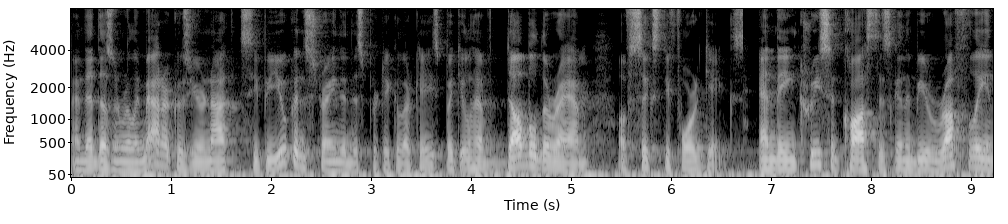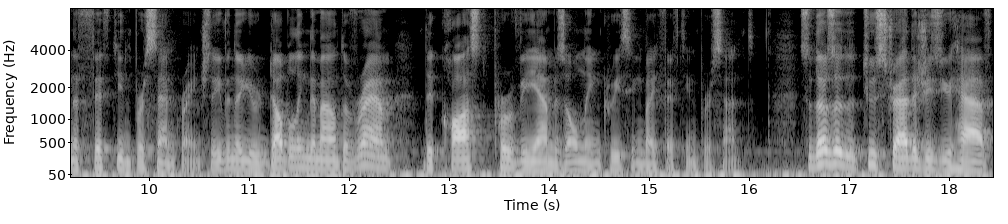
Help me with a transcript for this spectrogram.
and that doesn't really matter because you're not CPU constrained in this particular case, but you'll have double the RAM of 64 gigs. And the increase in cost is going to be roughly in the 15% range. So even though you're doubling the amount of RAM, the cost per VM is only increasing by 15%. So those are the two strategies you have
